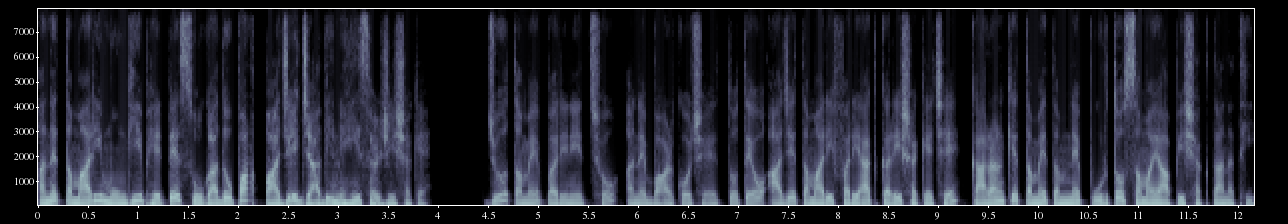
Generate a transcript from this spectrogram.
અને તમારી મોંઘી ભેટે સોગાદો પણ આજે જાદી નહીં સર્જી શકે. જો તમે પરિણીત છો અને બાળકો છે, તો તેઓ આજે તમારી ફરિયાદ કરી શકે છે, કારણ કે તમે તમને પૂરતો સમય આપી શકતા નથી.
